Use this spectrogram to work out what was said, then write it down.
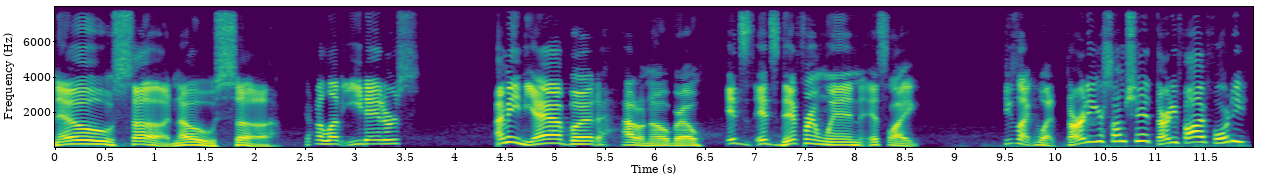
No, sir. No, sir. Gotta love e-daters. I mean, yeah, but I don't know, bro. It's it's different when it's like she's like what 30 or some shit 35 40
